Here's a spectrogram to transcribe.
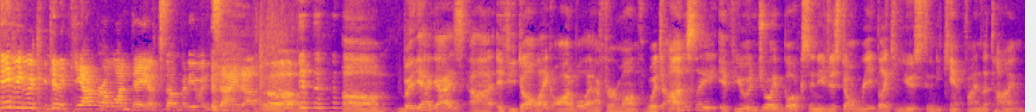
maybe we could get a camera one day if somebody would sign up. Uh, um, but yeah, guys, uh, if you don't like Audible after a month, which honestly, if you enjoy books and you just don't read like you used to and you can't find the time,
